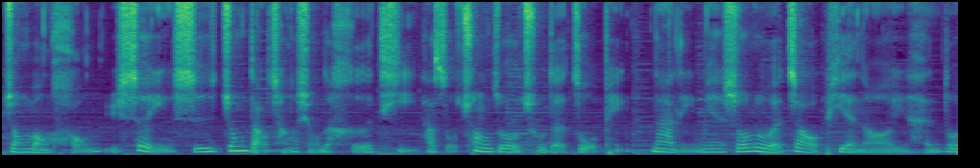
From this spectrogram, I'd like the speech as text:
钟梦宏与摄影师中岛长雄的合体，他所创作出的作品。那里面收录的照片哦，很多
